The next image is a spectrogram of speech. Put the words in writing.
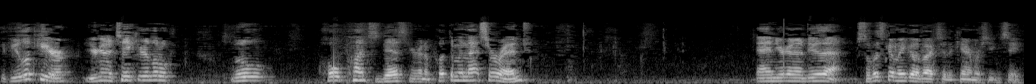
if you look here, you're going to take your little little hole punch disc. You're going to put them in that syringe, and you're going to do that. So let's go. Let me go back to the camera so you can see.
